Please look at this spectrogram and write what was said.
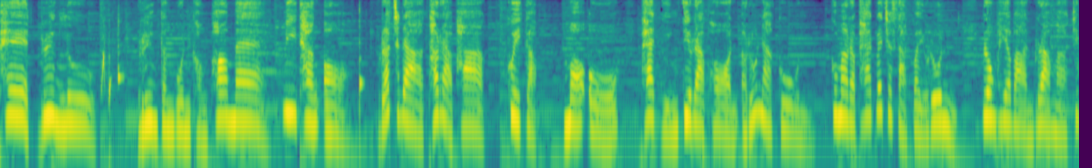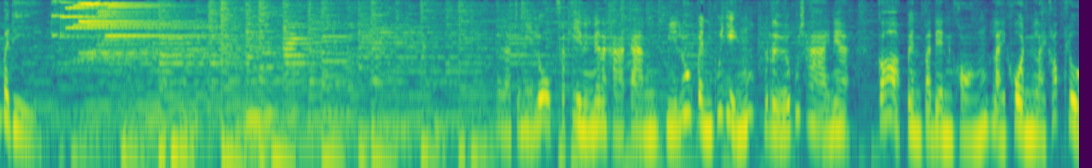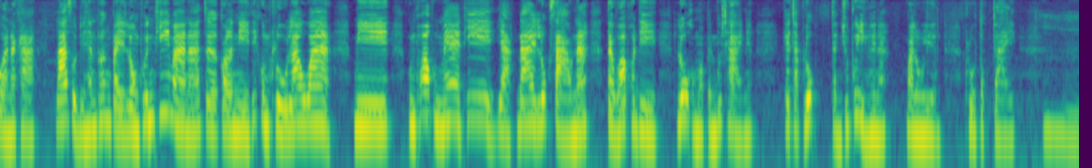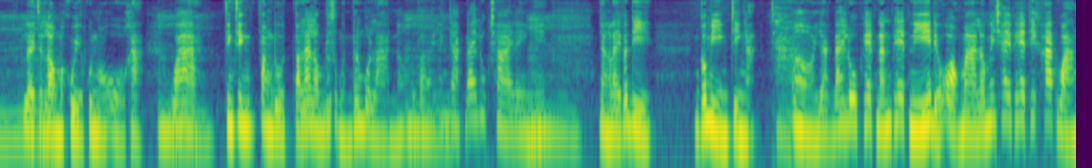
เพศ เรื่องลูก เรื่องกังวลของพ่อแม่ มีทางออก รัชดาธราภาค คุยกับหมอโอ แพทย์หญิงจิราพรอรุณากูล กุมารแพทย์เวชศาสตร์วัยรุ่น โรงพยาบาลรามาธิบดีเวลาจะมีลูกสักทีหนึ่งเนี่ยนะคะ การมีลูกเป็นผู้หญิงหรือผู้ชายเนี่ยก็เป็นประเด็นของหลายคนหลายครอบครัวนะคะ ล่าสุดดิฉันเพิ่งไปลงพื้นที่มานะ เจอกรณีที่คุณครูเล่าว่า มีคุณพ่อคุณแม่ที่อยากได้ลูกสาวนะ แต่ว่าพอดีลูกออกมาเป็นผู้ชายเนี่ยแกจับลูกแต่งชุดผู้หญิงเลยนะ มาโรงเรียนครูตกใจเลยจะลองมาคุยกับคุณหมอโอค่ะ ว่าจริง ๆ ฟังดูตอนแรกเรารู้สึกเหมือนเรื่องโบราณเนาะว่ายังอยากได้ลูกชายอะไรอย่างนี้ อย่างไรก็ดีมันก็มีจริงๆอะอออยากได้ลูกเพศนั้นเพศนี้ เดี๋ยวออกมาแล้วไม่ใช่เพศที่คาดหวัง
